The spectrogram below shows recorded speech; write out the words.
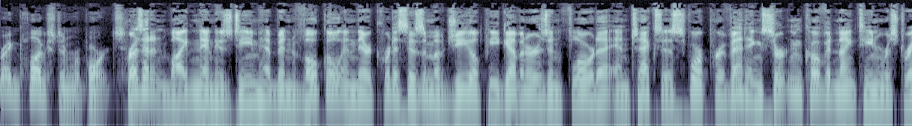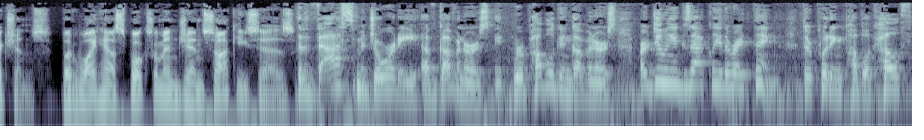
Greg Clugston reports. President Biden and his team have been vocal in their criticism of GOP governors in Florida and Texas for preventing certain COVID 19 restrictions. But White House spokeswoman Jen Psaki says the vast majority of governors, Republican governors, are doing exactly the right thing. They're putting public health,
